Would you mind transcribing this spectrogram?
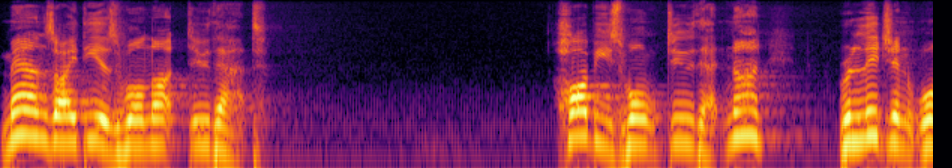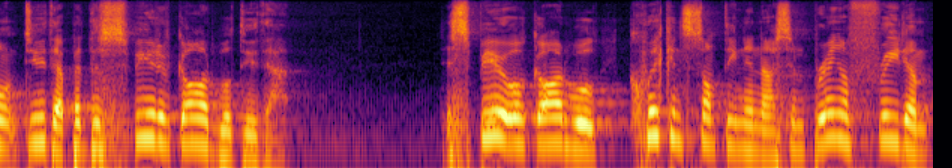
Man's ideas will not do that. Hobbies won't do that. Not religion won't do that, but the Spirit of God will do that. The Spirit of God will quicken something in us and bring a freedom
